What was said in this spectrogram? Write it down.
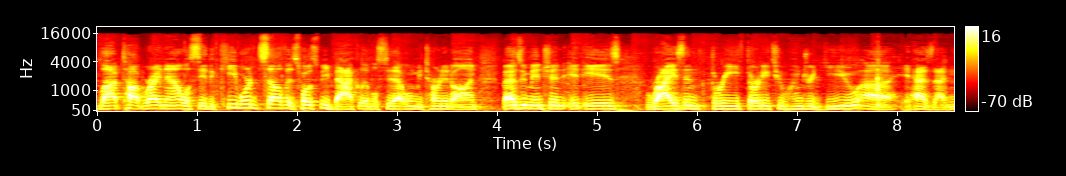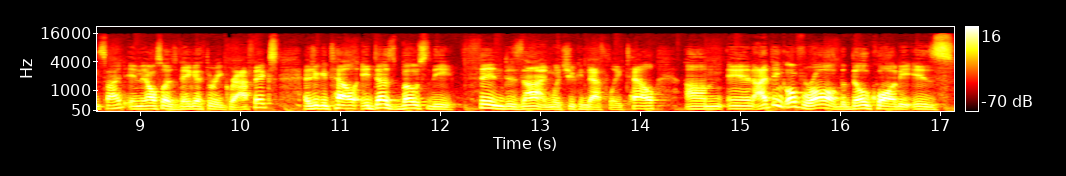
laptop right now. We'll see the keyboard itself is supposed to be backlit. We'll see that when we turn it on. But as we mentioned, it is Ryzen 3 3200U. Uh, it has that inside, and it also has Vega 3 graphics. As you can tell, it does boast the thin design, which you can definitely tell. Um, and I think overall, the build quality is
